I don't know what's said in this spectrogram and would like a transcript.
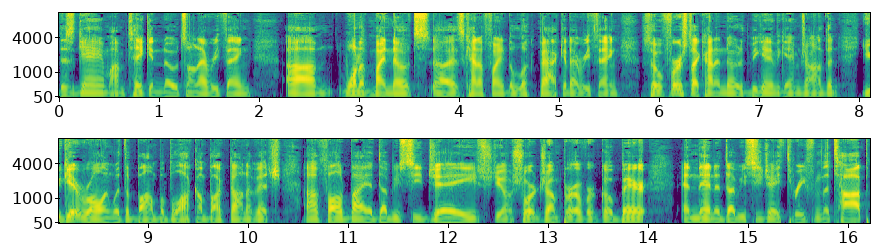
this game. I'm taking notes on everything. Um, one of my notes, uh, it's kind of funny to look back at everything. So first, I kind of noted at the beginning of the game, Jonathan, you get rolling with the Bamba block on Bogdanovich, uh, followed by a WCJ, you know, short jumper over Gobert, and then a WCJ three from the top.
